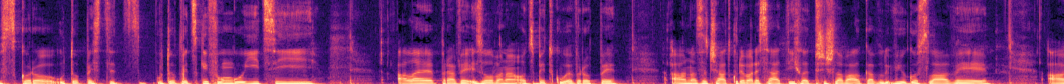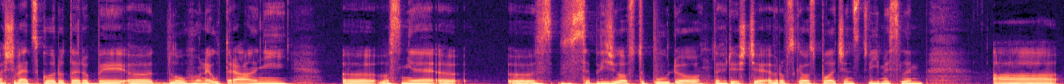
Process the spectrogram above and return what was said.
skoro utopicky fungující, ale právě izolovaná od zbytku Evropy. A na začátku 90. let přišla válka v Jugoslávii a Švédsko do té doby dlouho neutrální Eh, vlastně eh, eh, se blížilo vstupu do tehdy ještě Evropského společenství, myslím. A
